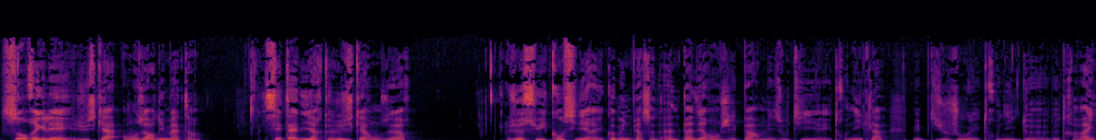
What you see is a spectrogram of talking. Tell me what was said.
sont réglées jusqu'à 11h du matin. C'est-à-dire que jusqu'à 11h, je suis considéré comme une personne à ne pas déranger par mes outils électroniques, là, mes petits joujoux électroniques de travail,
